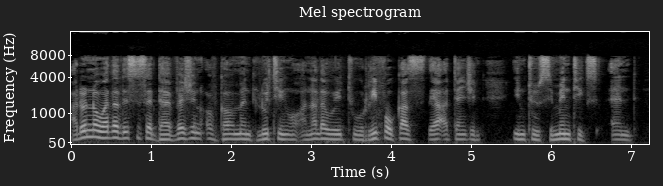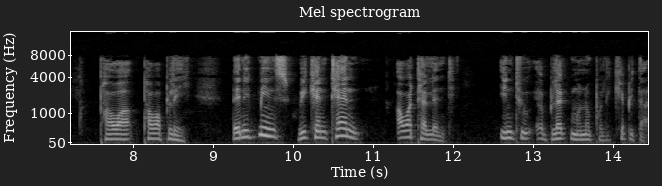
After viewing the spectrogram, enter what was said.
I don't know whether this is a diversion of government looting or another way to refocus their attention into semantics and power power play. Then it means we can turn our talent into a black monopoly capital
